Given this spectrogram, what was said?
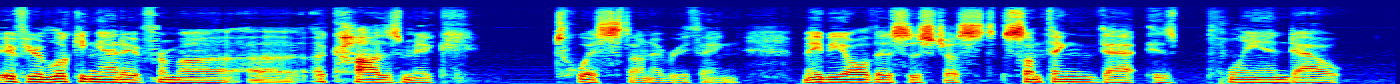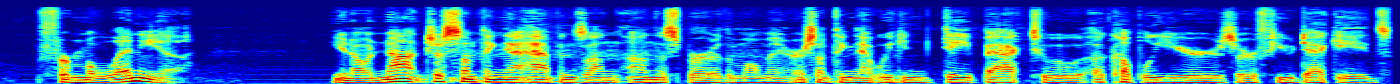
If you're looking at it from a, a, a cosmic twist on everything, maybe all this is just something that is planned out for millennia. You know, not just something that happens on, on the spur of the moment or something that we can date back to a couple years or a few decades,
